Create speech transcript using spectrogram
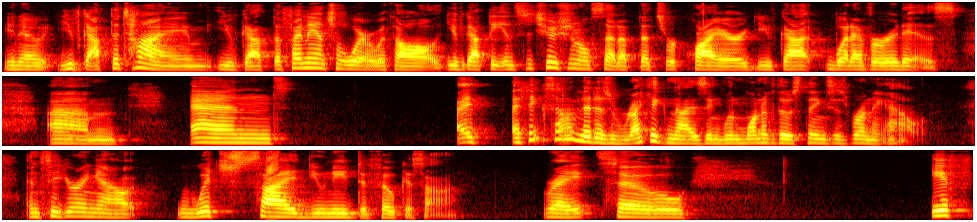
you know, you've got the time, you've got the financial wherewithal, you've got the institutional setup that's required, you've got whatever it is. Um, and I, I think some of it is recognizing when one of those things is running out and figuring out which side you need to focus on, right? So if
